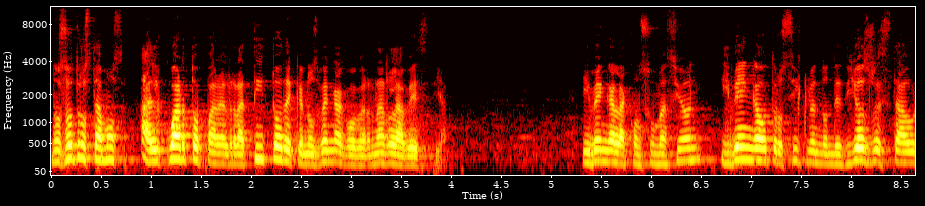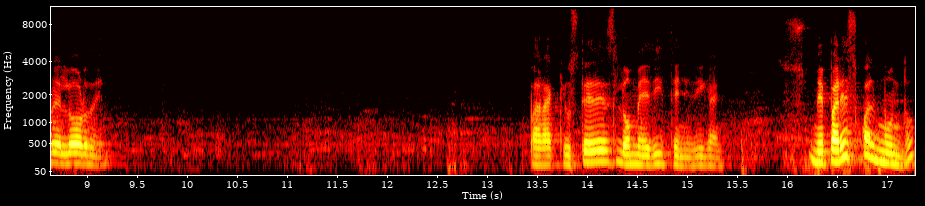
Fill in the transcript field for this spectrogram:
Nosotros estamos al cuarto para el ratito de que nos venga a gobernar la bestia y venga la consumación y venga otro ciclo en donde Dios restaure el orden. Para que ustedes lo mediten y digan, ¿me parezco al mundo?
